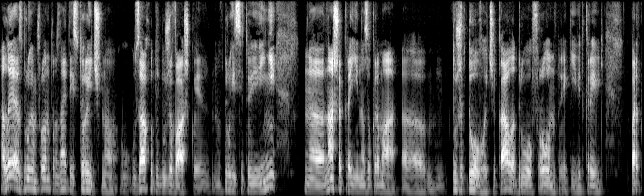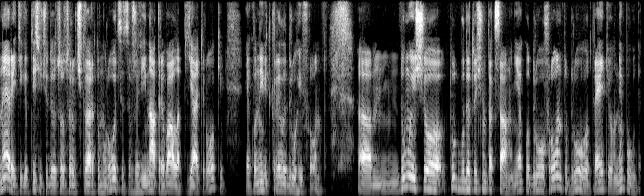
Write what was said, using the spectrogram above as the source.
але з другим фронтом, знаєте, історично у- Заходу дуже важко. В Другій світовій війні е, наша країна, зокрема, е, дуже довго чекала другого фронту, який відкриють партнери, і тільки в 1944 році, це вже війна тривала 5 років, як вони відкрили другий фронт. Ем, Думаю, що тут буде точно так само. Ніякого другого фронту, другого, третього не буде.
